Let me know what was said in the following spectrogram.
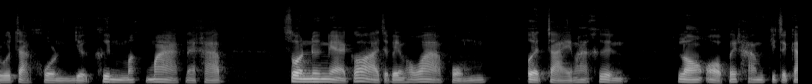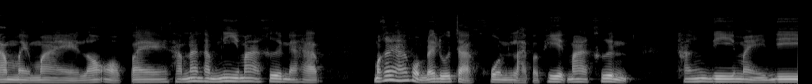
รู้จักคนเยอะขึ้นมาก ๆนะครับ ส่วนหนึ่งเนี่ยก็อาจจะเป็นเพราะว่าผมเปิดใจมากขึ้น ลองออกไปทำกิจกรรมใหม่ ๆ ลองออกไปทำนั่นทำนี่มากขึ้นนะครับ มันก็ทำให้ผมได้รู้จักคนหลายประเภทมากขึ้น ทั้งดีใหม่ดี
